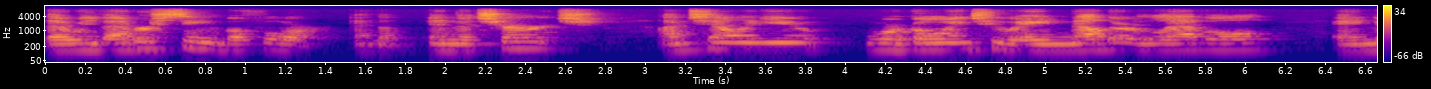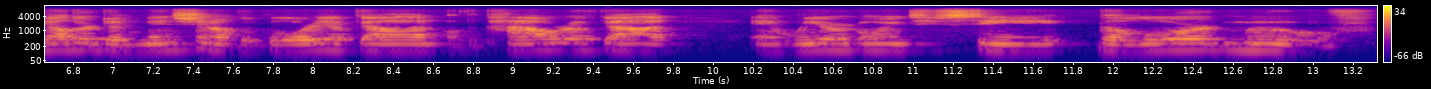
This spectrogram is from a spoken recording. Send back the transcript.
that we've ever seen before. In the in the church, I'm telling you, we're going to another level, another dimension of the glory of God, of the power of God, and we are going to see the Lord move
